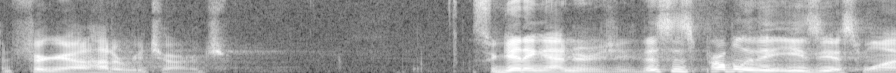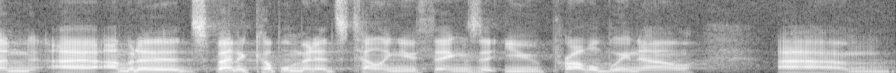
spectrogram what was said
and figuring out how to recharge. So getting energy. This is probably the easiest one. Uh, I'm gonna spend a couple minutes telling you things that you probably know. Um,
